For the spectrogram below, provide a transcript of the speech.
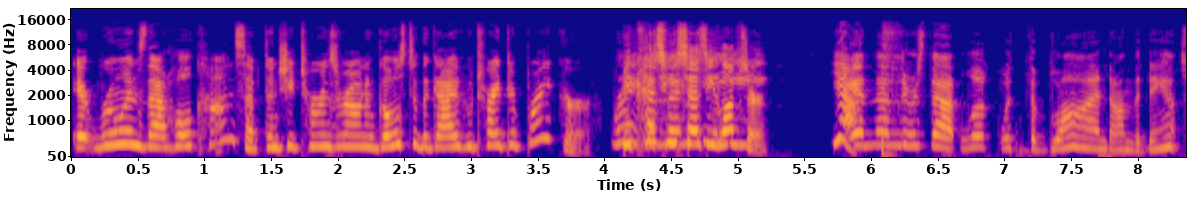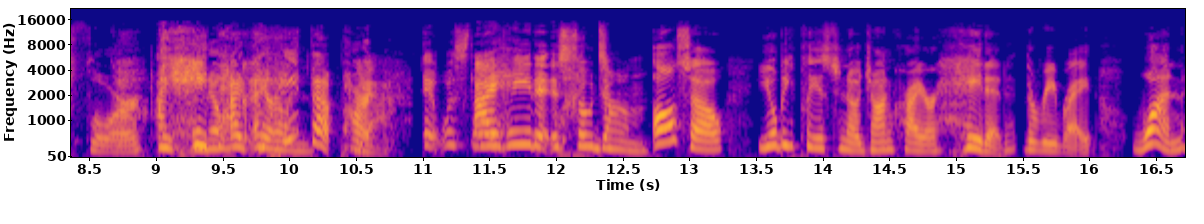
It ruins that whole concept. And she turns around and goes to the guy who tried to break her. Right, because he then says he loves her. Yeah. And then there's that look with the blonde on the dance floor. I hate you know, that, I, I hate that part. Yeah. It was like I hate it. It's so dumb. Also, you'll be pleased to know Jon Cryer hated the rewrite. One,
